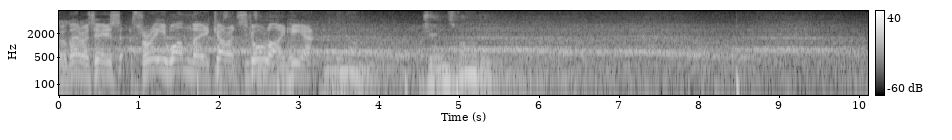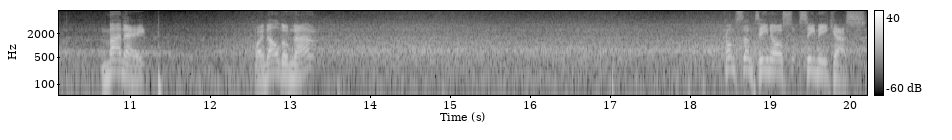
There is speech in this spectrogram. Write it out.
So there it is, 3-1 the current scoreline here. Nine, James Vardy. Mane. Wijnaldum now. Konstantinos Tsimikas.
